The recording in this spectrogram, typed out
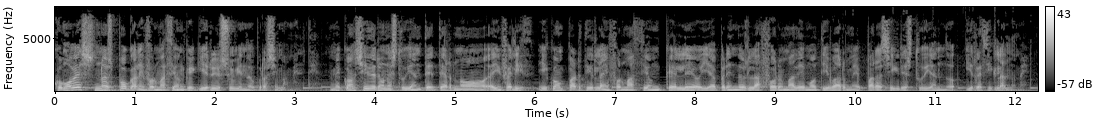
Como ves, no es poca la información que quiero ir subiendo próximamente. Me considero un estudiante eterno e infeliz y compartir la información que leo y aprendo es la forma de motivarme para seguir estudiando y reciclándome.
